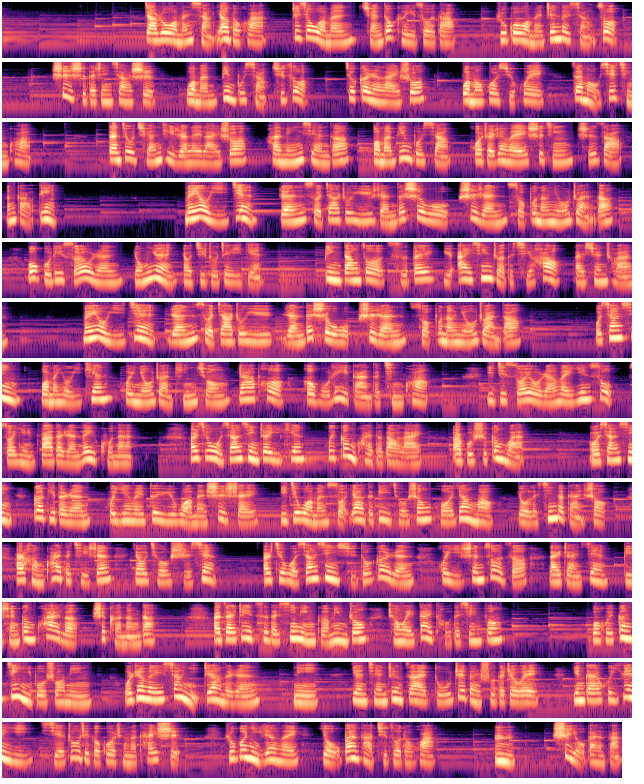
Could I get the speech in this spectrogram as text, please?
假如我们想要的话，这些我们全都可以做到。如果我们真的想做，事实的真相是我们并不想去做。就个人来说，我们或许会在某些情况。但就全体人类来说，很明显的，我们并不想或者认为事情迟早能搞定。没有一件人所加诸于人的事物是人所不能扭转的。我鼓励所有人永远要记住这一点，并当作慈悲与爱心者的旗号来宣传。没有一件人所加诸于人的事物是人所不能扭转的。我相信我们有一天会扭转贫穷、压迫和无力感的情况，以及所有人为因素所引发的人类苦难。而且我相信这一天会更快的到来，而不是更晚。我相信各地的人会因为对于我们是谁以及我们所要的地球生活样貌有了新的感受，而很快的起身要求实现。而且我相信许多个人会以身作则来展现比神更快乐是可能的，而在这次的心灵革命中成为带头的先锋。我会更进一步说明，我认为像你这样的人，你眼前正在读这本书的这位，应该会愿意协助这个过程的开始。如果你认为有办法去做的话，嗯，是有办法。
